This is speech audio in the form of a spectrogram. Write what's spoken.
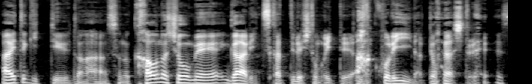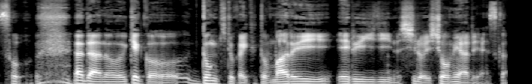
ああいう時っていうのはその顔の照明代わり使ってる人もいてあこれいいなって思いましたね そう。なんであの結構ドンキとか行くと丸い LED の白い照明あるじゃないですか。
